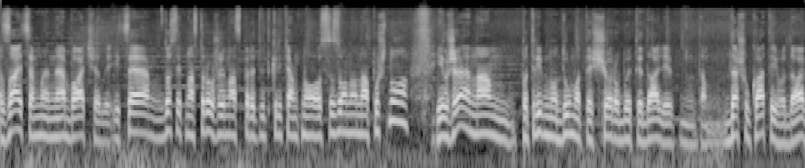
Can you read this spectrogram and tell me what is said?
зайця ми не бачили, і це досить насторожує нас перед відкриттям нового сезону на пушного. І вже нам потрібно думати, що робити далі, там, де шукати його, да?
